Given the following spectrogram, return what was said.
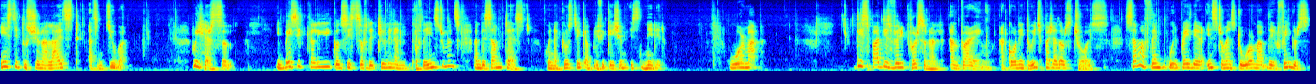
institutionalized as in Cuba. Rehearsal. It basically consists of the tuning and, of the instruments and the sound test when acoustic amplification is needed. Warm up. This part is very personal and varying according to each payador's choice. Some of them will play their instruments to warm up their fingers.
